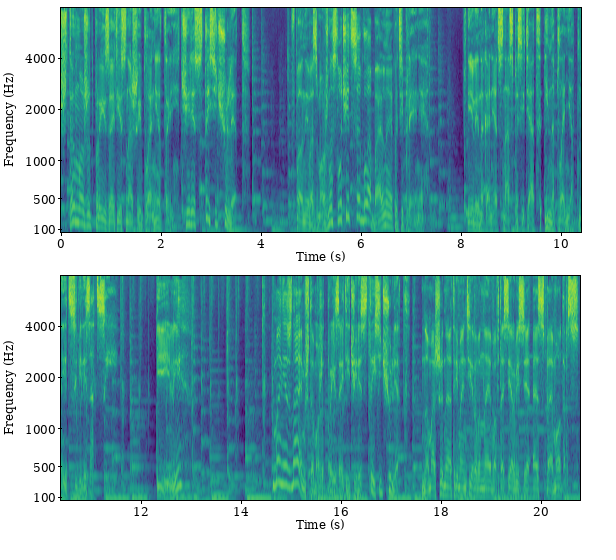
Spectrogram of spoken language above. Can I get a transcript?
Что может произойти с нашей планетой через тысячу лет? Вполне возможно случится глобальное потепление. Или, наконец, нас посетят инопланетные цивилизации. Или... Мы не знаем, что может произойти через тысячу лет, но машина, отремонтированная в автосервисе SP Motors,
